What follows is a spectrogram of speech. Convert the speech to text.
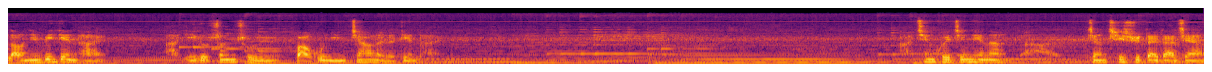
老年病电台啊，一个专注于保护您家人的电台。啊，建辉今天呢啊，将继续带大家。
